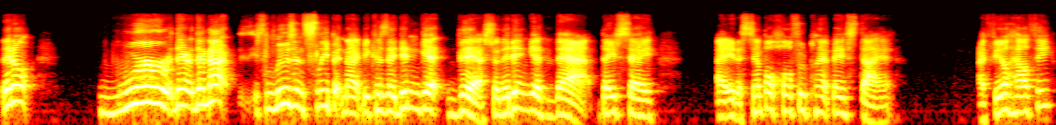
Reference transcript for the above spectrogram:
they don't, were they're they're not losing sleep at night because they didn't get this or they didn't get that. They say, I ate a simple whole food plant-based diet. I feel healthy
